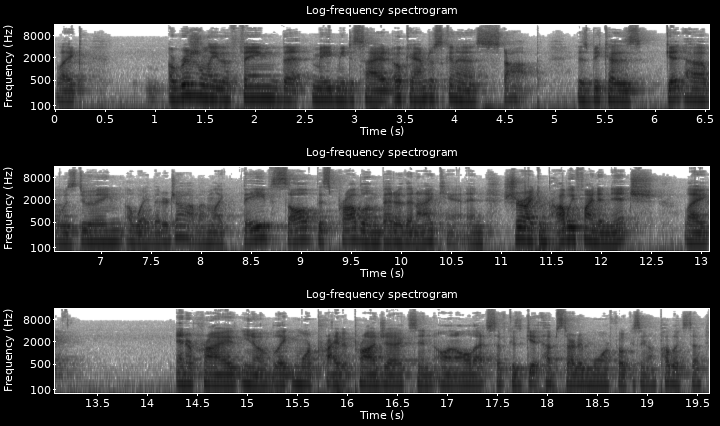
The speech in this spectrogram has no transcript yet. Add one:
Like originally, the thing that made me decide, okay, I'm just gonna stop, is because GitHub was doing a way better job. I'm like, they've solved this problem better than I can, and sure, I can probably find a niche like enterprise, you know, like more private projects and on all that stuff because GitHub started more focusing on public stuff.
